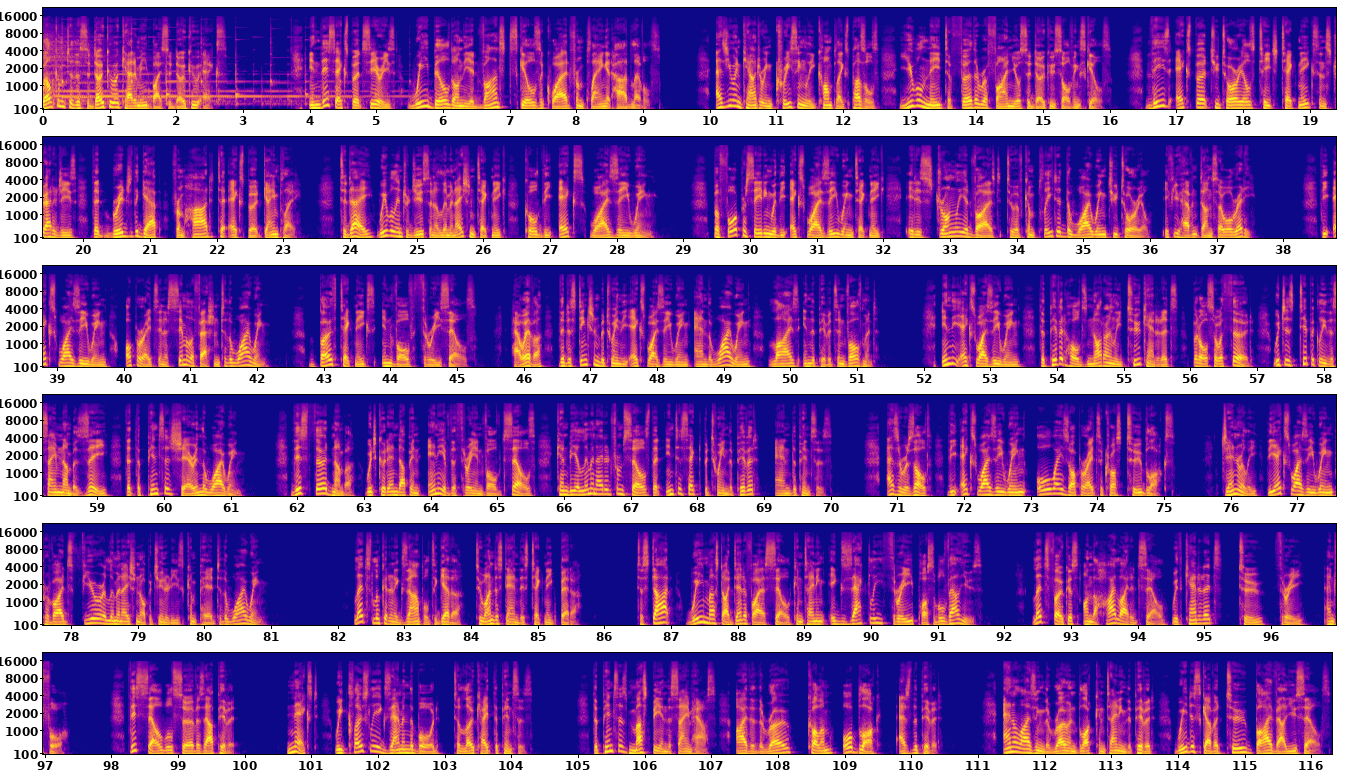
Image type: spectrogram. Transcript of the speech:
Welcome to the Sudoku Academy by Sudoku X. In this expert series, we build on the advanced skills acquired from playing at hard levels. As you encounter increasingly complex puzzles, you will need to further refine your Sudoku solving skills. These expert tutorials teach techniques and strategies that bridge the gap from hard to expert gameplay. Today, we will introduce an elimination technique called the XYZ wing. Before proceeding with the XYZ wing technique, it is strongly advised to have completed the Y-wing tutorial if you haven't done so already. The XYZ wing operates in a similar fashion to the Y-wing. Both techniques involve three cells. However, the distinction between the XYZ wing and the Y wing lies in the pivot's involvement. In the XYZ wing, the pivot holds not only two candidates, but also a third, which is typically the same number z that the pincers share in the Y wing. This third number, which could end up in any of the three involved cells, can be eliminated from cells that intersect between the pivot and the pincers. As a result, the XYZ wing always operates across two blocks. Generally, the XYZ wing provides fewer elimination opportunities compared to the Y wing. Let's look at an example together to understand this technique better. To start, we must identify a cell containing exactly three possible values. Let's focus on the highlighted cell with candidates 2, 3 and 4. This cell will serve as our pivot. Next, we closely examine the board to locate the pincers. The pincers must be in the same house, either the row, column or block as the pivot. Analysing the row and block containing the pivot, we discover two bi-value cells.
